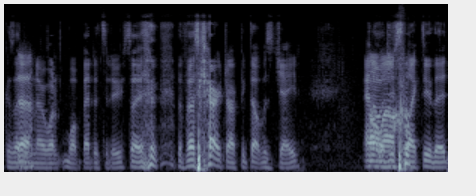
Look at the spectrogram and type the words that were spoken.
because I Yeah. didn't know what what better to do. So the first character I picked up was Jade, and Oh, I would wow. just like do the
